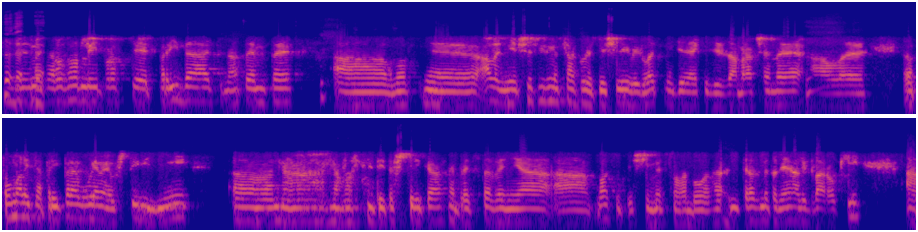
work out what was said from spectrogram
že sme sa rozhodli proste pridať na tempe a vlastne, ale nie všetci sme sa akože tešili, veď letný deň, keď je zamračené, ale uh, pomaly sa pripravujeme už 4 dní uh, na, na vlastne tieto 4 krásne predstavenia a vlastne tešíme sa, lebo teraz sme to nehali 2 roky a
